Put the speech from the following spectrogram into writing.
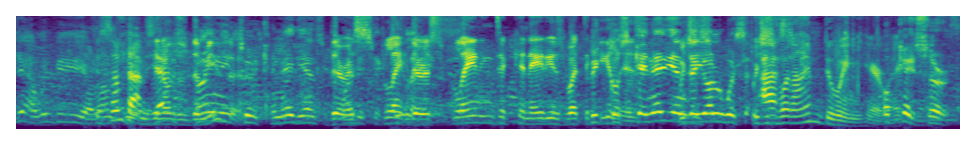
Yeah, we'll be around sometimes, here. you know, They're the- the explaining music- to Canadians They're, what is explain, they're explaining to Canadians what tequila Because is. Canadians, which they is, always Which ask- is what I'm doing here. Okay, now. sir. Yes.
